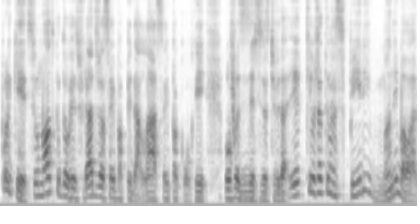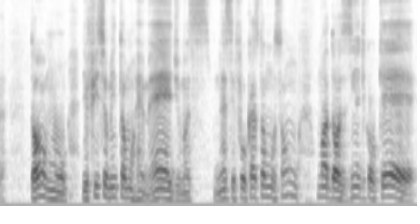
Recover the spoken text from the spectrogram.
Por quê? Se eu noto que eu estou resfriado, já saio para pedalar, saio para correr, vou fazer exercício de atividade. É que eu já transpiro e mando embora. Tomo, dificilmente tomo remédio, mas né, se for o caso, tomo só um, uma dosinha de qualquer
